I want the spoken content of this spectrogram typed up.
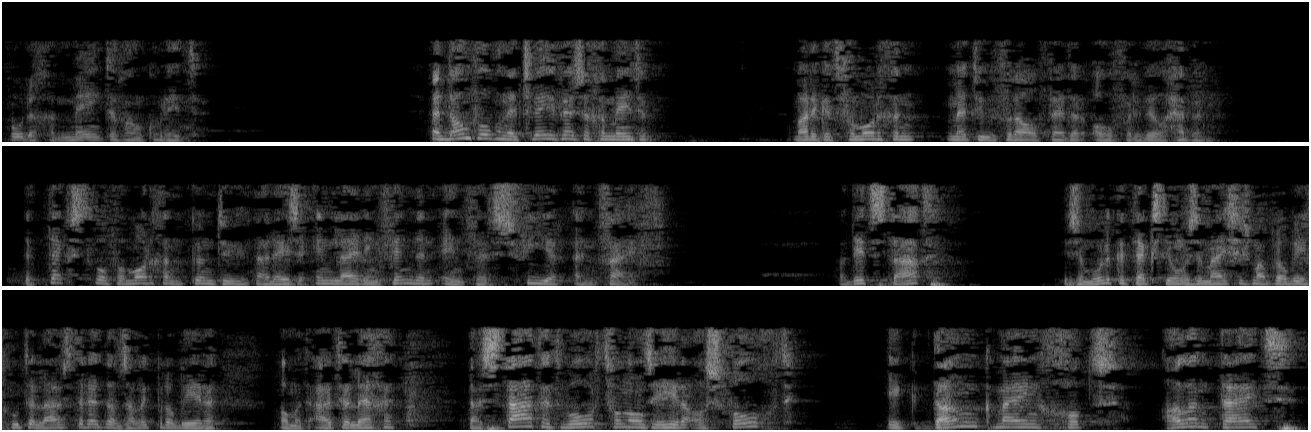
voor de gemeente van Korinthe. En dan volgen er twee versen gemeente, waar ik het vanmorgen met u vooral verder over wil hebben. De tekst voor vanmorgen kunt u naar deze inleiding vinden in vers 4 en 5. Waar dit staat, is een moeilijke tekst, jongens en meisjes, maar probeer goed te luisteren, dan zal ik proberen om het uit te leggen. Daar staat het woord van onze Heer als volgt. Ik dank mijn God allen tijd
